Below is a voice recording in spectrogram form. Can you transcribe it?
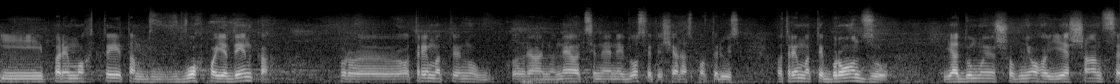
і перемогти там в двох поєдинках, отримати ну, реально неоцінений досвід, і ще раз повторюсь, отримати бронзу. Я думаю, що в нього є шанси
